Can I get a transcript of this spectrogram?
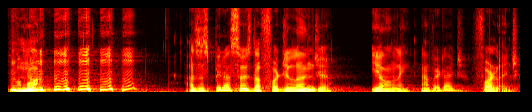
Vamos lá. As aspirações da Fordlândia iam além. Na verdade, Forlândia.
